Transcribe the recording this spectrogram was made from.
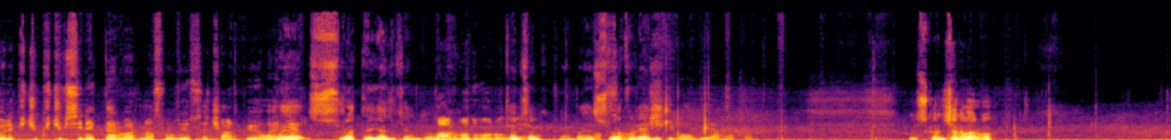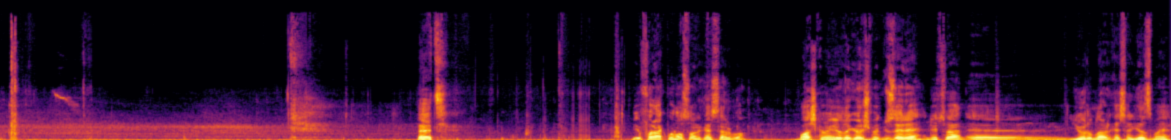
böyle küçük küçük sinekler var. Nasıl oluyorsa çarpıyor Ama her bayağı yer. süratle geldik yani doğru. Darma duman oluyor. Tabii yani. tabii. Yani bayağı Baksana süratle leş geldik. gibi oldu ya motor. Özkan'ın canavar bu. Evet. Bir fragman olsun arkadaşlar bu. Başka bir videoda görüşmek üzere. Lütfen e, yorumlar arkadaşlar yazmayı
